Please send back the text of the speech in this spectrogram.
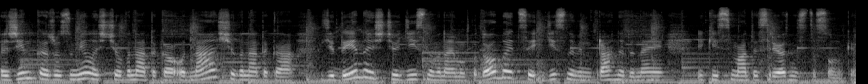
жінка розуміла, що вона така одна, що вона така єдина, що дійсно вона йому подобається, і дійсно він прагне до неї якісь мати серйозні стосунки.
